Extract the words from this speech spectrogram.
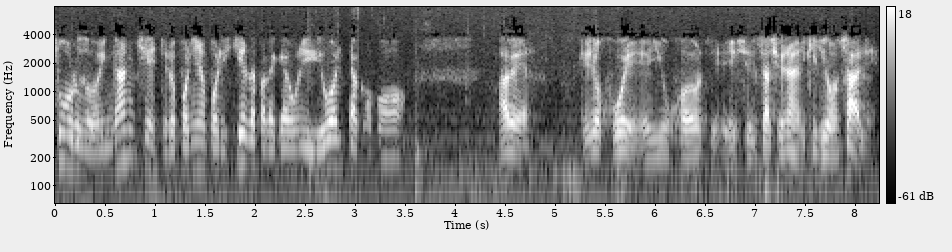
zurdo, enganche, te lo ponían por izquierda para que haga un ida y vuelta como, a ver, que yo jugué, y un jugador eh, sensacional, el Kili González.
